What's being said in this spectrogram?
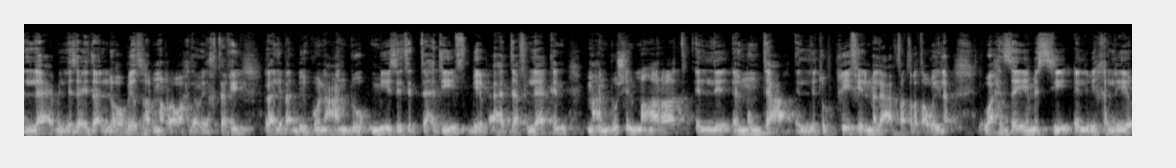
اللاعب اللي زي ده اللي هو بيظهر مرة واحدة ويختفي غالبا بيكون عنده ميزة التهديف بيبقى هداف لكن ما عندوش المهارات اللي الممتعة اللي تبقيه في الملاعب فترة طويلة. واحد زي ميسي اللي بيخليه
